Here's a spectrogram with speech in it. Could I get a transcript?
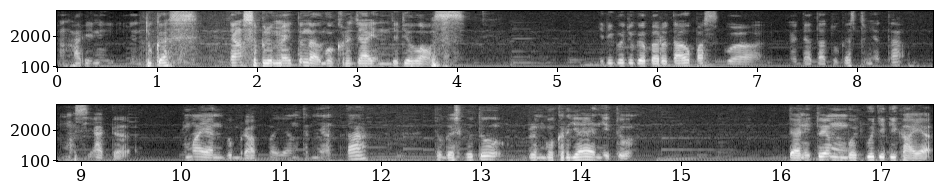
yang hari ini yang tugas yang sebelumnya itu nggak gue kerjain jadi loss jadi gue juga baru tahu pas gue ngedata tugas ternyata masih ada lumayan beberapa yang ternyata tugas gue tuh belum gue kerjain gitu. Dan itu yang membuat gue jadi kayak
